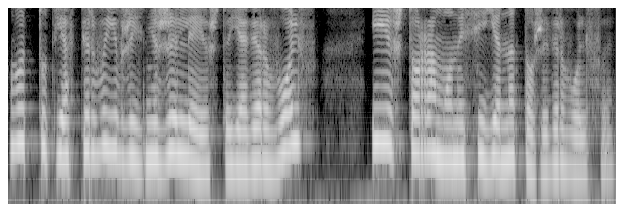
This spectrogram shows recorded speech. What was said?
Вот тут я впервые в жизни жалею, что я Вервольф, и что Рамон и Сиенна тоже Вервольфы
